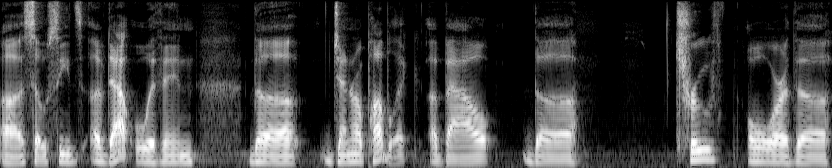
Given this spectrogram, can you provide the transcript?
uh, sow seeds of doubt within the general public about the truth or the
